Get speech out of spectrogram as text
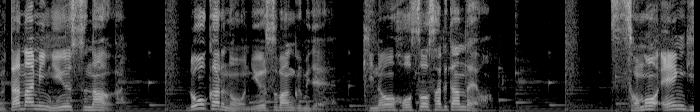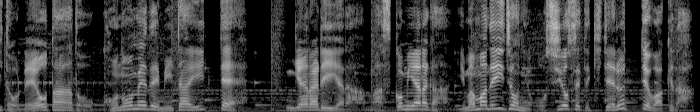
歌波ニュースナウ。ローカルのニュース番組で昨日放送されたんだよ。その演技とレオタードをこの目で見たいって。ギャラリーやらマスコミやらが今まで以上に押し寄せてきてるってわけだ。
